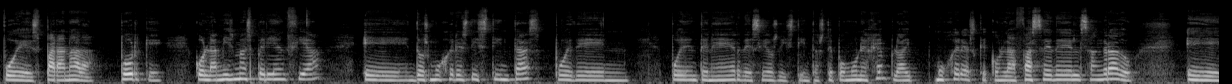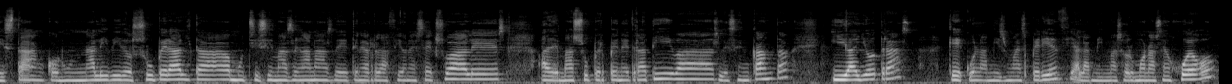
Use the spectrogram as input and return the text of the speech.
pues para nada. Porque con la misma experiencia, eh, dos mujeres distintas pueden pueden tener deseos distintos. Te pongo un ejemplo, hay mujeres que con la fase del sangrado eh, están con una libido súper alta, muchísimas ganas de tener relaciones sexuales, además súper penetrativas, les encanta, y hay otras que con la misma experiencia, las mismas hormonas en juego,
